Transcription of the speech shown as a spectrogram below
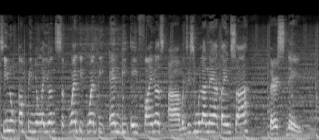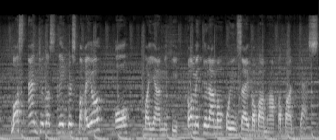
sinong kampi nyo ngayon sa 2020 NBA Finals? Uh, magsisimula na yata yun sa Thursday. Los Angeles Lakers pa kayo o Miami Heat? Comment nyo lamang po yun sa ibaba mga kapodcast.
